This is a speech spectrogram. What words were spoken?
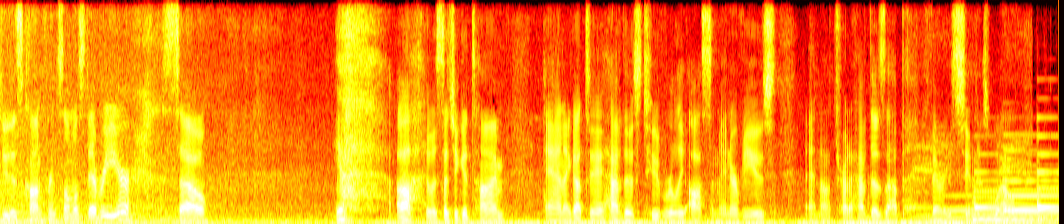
do this conference almost every year. So yeah, oh, it was such a good time. And I got to have those two really awesome interviews and I'll try to have those up very soon as well.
